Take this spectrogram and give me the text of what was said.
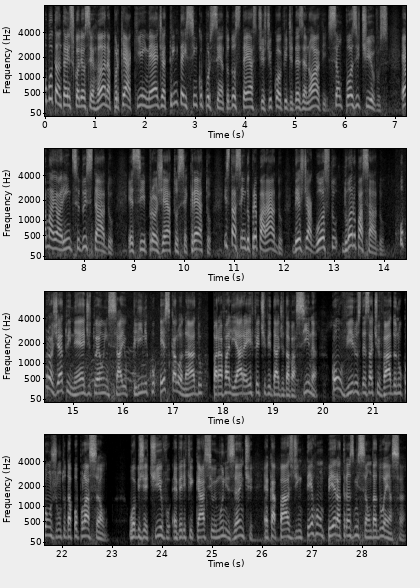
O Butantan escolheu Serrana porque aqui, em média, 35% dos testes de Covid-19 são positivos. É o maior índice do estado. Esse projeto secreto está sendo preparado desde agosto do ano passado. O projeto inédito é um ensaio clínico escalonado para avaliar a efetividade da vacina com o vírus desativado no conjunto da população. O objetivo é verificar se o imunizante é capaz de interromper a transmissão da doença.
